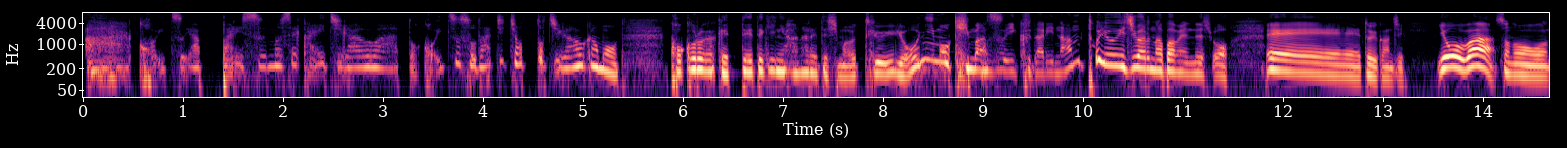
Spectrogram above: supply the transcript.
ああこいつやっぱり住む世界違うわとこいつ育ちちょっと違うかも心が決定的に離れてしまうというようにも気まずいくだりなんという意地悪な場面でしょう、えー、という感じ。要はその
